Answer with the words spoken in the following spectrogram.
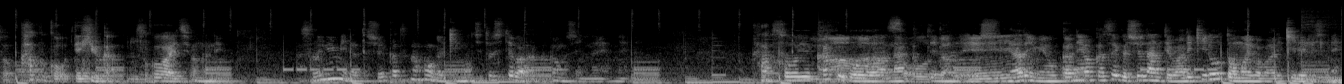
そう覚悟できるか、うん。そこが一番だね、そういう意味だと就活の方が気持ちとしては楽かもしれないよね、そういう覚悟はなくてもいいし、ね。ある意味お金を稼ぐ手段って割り切ろうと思えば割り切れるしね、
